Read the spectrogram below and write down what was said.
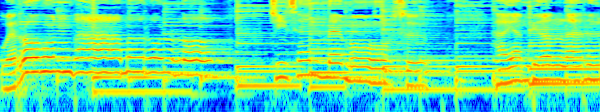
외로운 밤을 홀로 지샌 내 모습 하얀 별나를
